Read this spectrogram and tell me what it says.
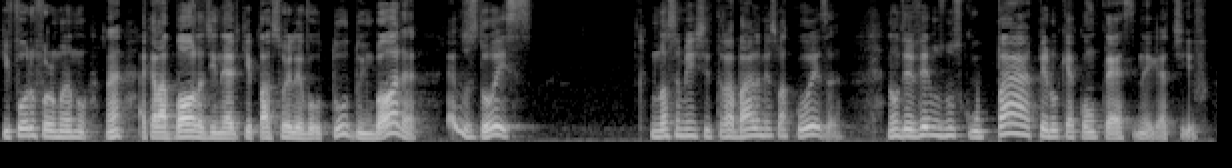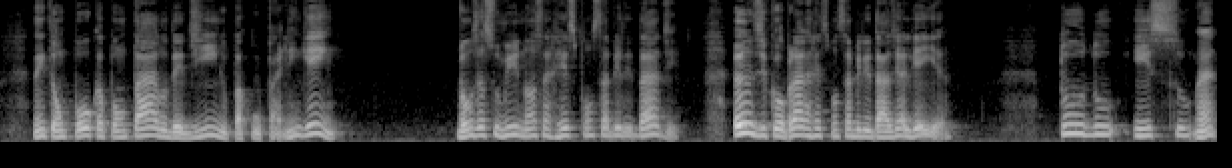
que foram formando né, aquela bola de neve que passou e levou tudo embora é dos dois. No nosso ambiente de trabalho, a mesma coisa. Não devemos nos culpar pelo que acontece negativo, nem tampouco apontar o dedinho para culpar ninguém. Vamos assumir nossa responsabilidade antes de cobrar a responsabilidade alheia. Tudo isso, né?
